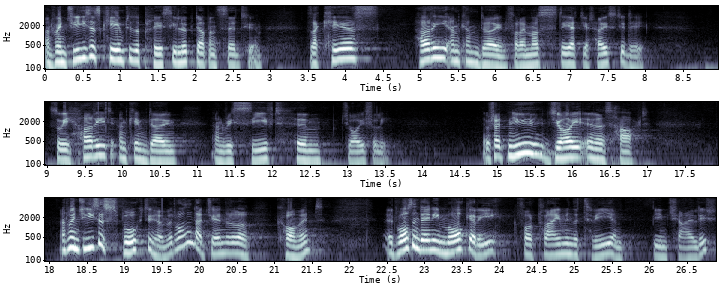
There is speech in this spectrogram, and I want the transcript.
And when Jesus came to the place, he looked up and said to him, Zacchaeus, hurry and come down, for I must stay at your house today. So he hurried and came down and received him joyfully. There was a new joy in his heart. And when Jesus spoke to him, it wasn't a general comment, it wasn't any mockery for climbing the tree and being childish,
